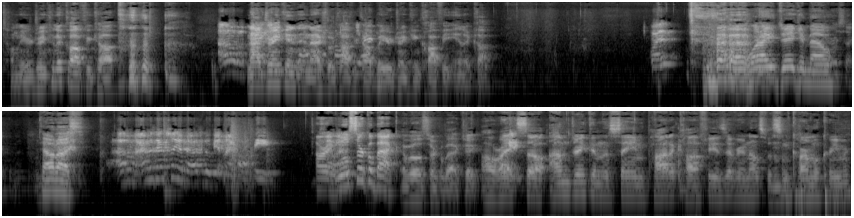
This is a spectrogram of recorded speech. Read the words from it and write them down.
Tell me you're drinking a coffee cup, Oh, not drinking an actual coffee cup, but you're drinking coffee in a cup. What? what are you drinking, You're Mel? Tell us. Um, I was actually about to go get my coffee. All right, we'll uh, circle back. And we'll circle back, Jake. All right, Okay. so I'm drinking the same pot of coffee as everyone else with some mm-hmm. caramel creamer.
